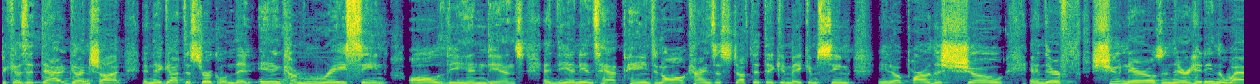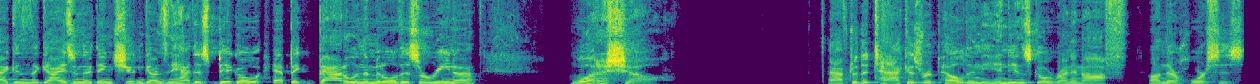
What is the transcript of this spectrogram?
Because at that gunshot, and they got the circle, and then in come racing all the Indians. And the Indians have paint and all kinds of stuff that they can make them seem, you know, part of the show. And they're shooting arrows and they're hitting the wagons and the guys in their thing shooting guns. And they had this big old epic battle in the middle of this arena. What a show. After the attack is repelled and the Indians go running off on their horses,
